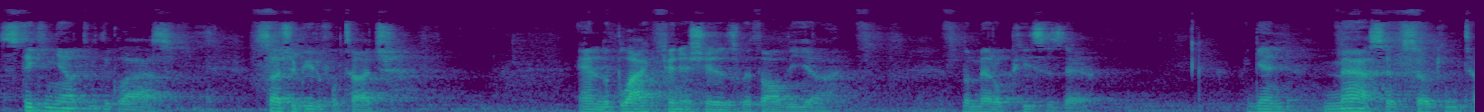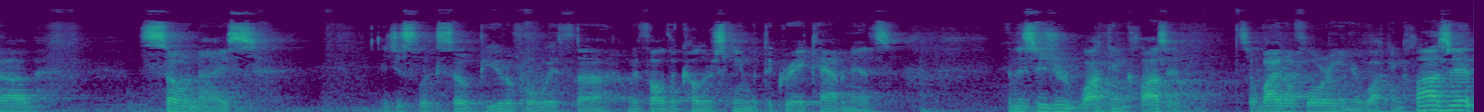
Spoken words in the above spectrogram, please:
sticking out through the glass. Such a beautiful touch. And the black finishes with all the, uh, the metal pieces there. Again, massive soaking tub. So nice. It just looks so beautiful with, uh, with all the color scheme with the gray cabinets. And this is your walk-in closet. So vinyl flooring in your walk-in closet.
